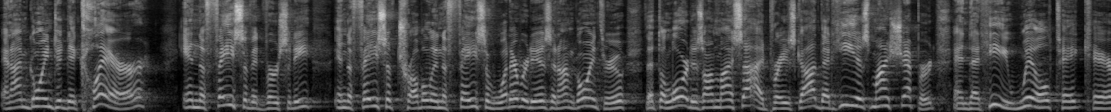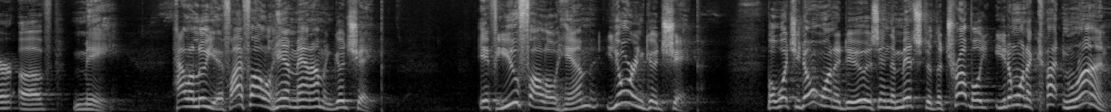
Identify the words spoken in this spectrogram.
and I'm going to declare in the face of adversity, in the face of trouble, in the face of whatever it is that I'm going through, that the Lord is on my side. Praise God, that He is my shepherd and that He will take care of me. Hallelujah. If I follow Him, man, I'm in good shape. If you follow Him, you're in good shape. But what you don't want to do is in the midst of the trouble, you don't want to cut and run.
